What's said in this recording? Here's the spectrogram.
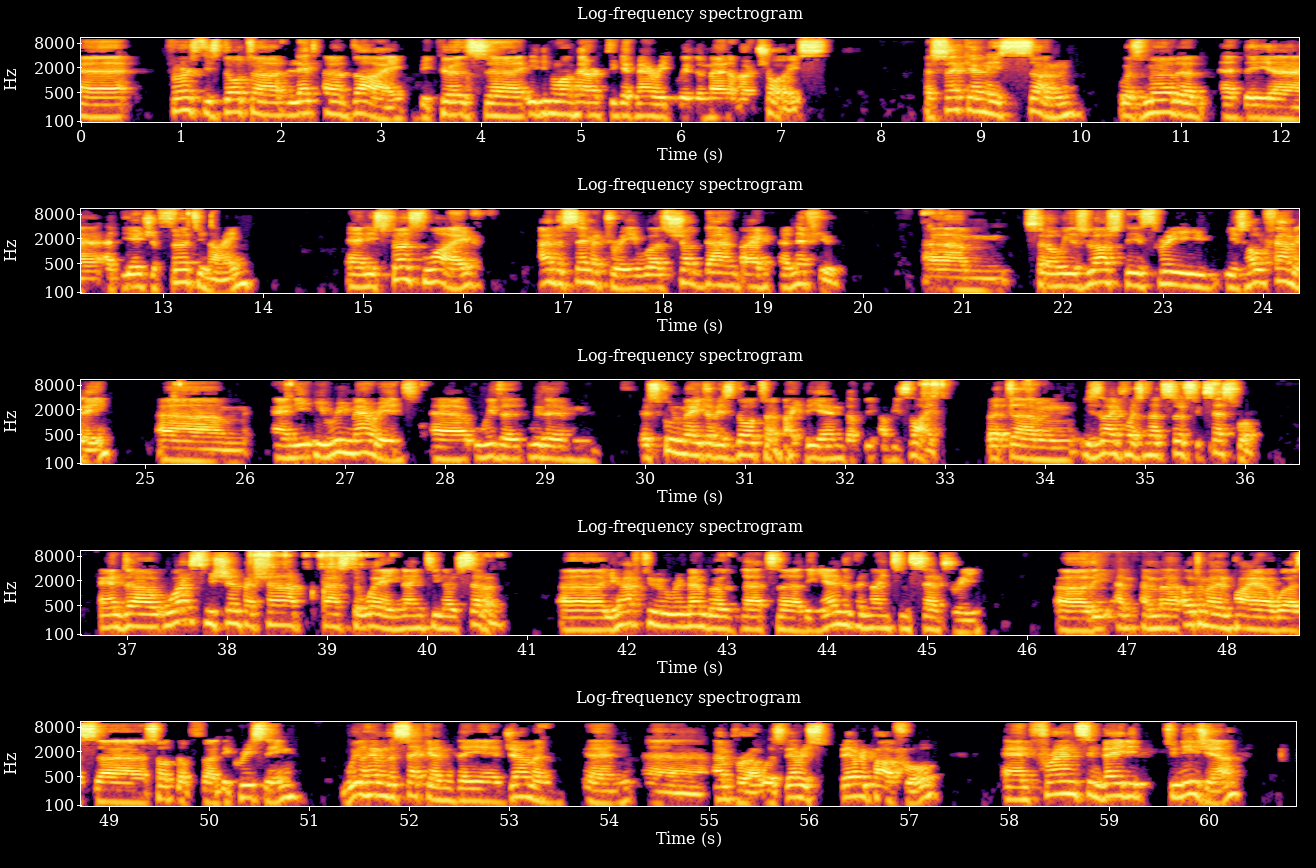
Uh, first, his daughter let her die because uh, he didn't want her to get married with the man of her choice. A second, his son was murdered at the uh, at the age of 39, and his first wife at the cemetery was shot down by a nephew. Um, so he's lost his three, his whole family, um, and he, he remarried uh, with a with a, a, schoolmate of his daughter by the end of, the, of his life. But um, his life was not so successful. And uh, once Michel Pasha passed away in 1907, uh, you have to remember that uh, the end of the 19th century, uh, the um, um, uh, Ottoman Empire was uh, sort of decreasing. Wilhelm II, the German emperor, was very, very powerful, and France invaded Tunisia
